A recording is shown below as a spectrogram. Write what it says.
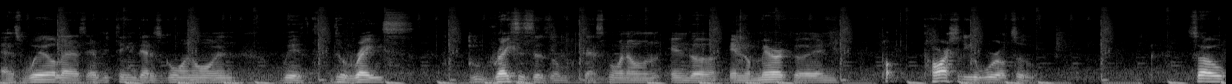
as well as everything that is going on with the race, racism that's going on in the in America and p- partially the world too. So,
